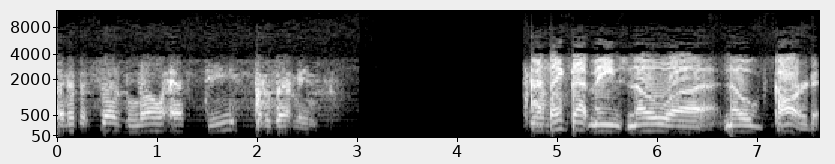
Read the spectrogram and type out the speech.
And if it says no SD, what does that mean? I think that means no, uh, no card.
